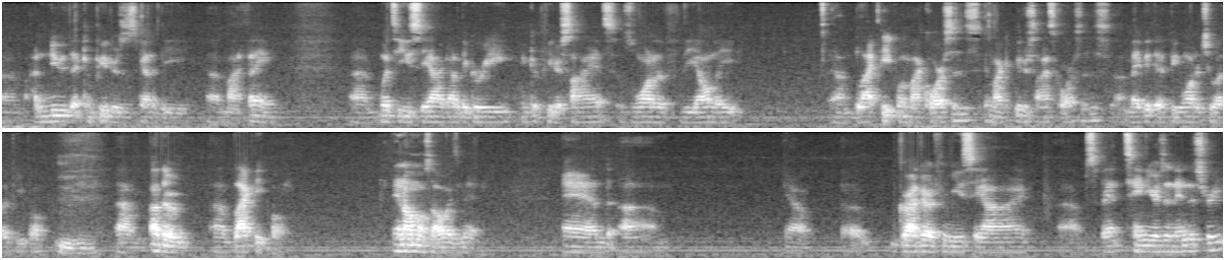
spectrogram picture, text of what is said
um, I knew that computers is going to be uh, my thing. Um, went to UCI, got a degree in computer science. Was one of the only um, black people in my courses, in my computer science courses. Uh, maybe there'd be one or two other people, Mhm. um, other uh, black people, and almost always men. And um, you know, uh, graduated from UCI, spent ten years in industry.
